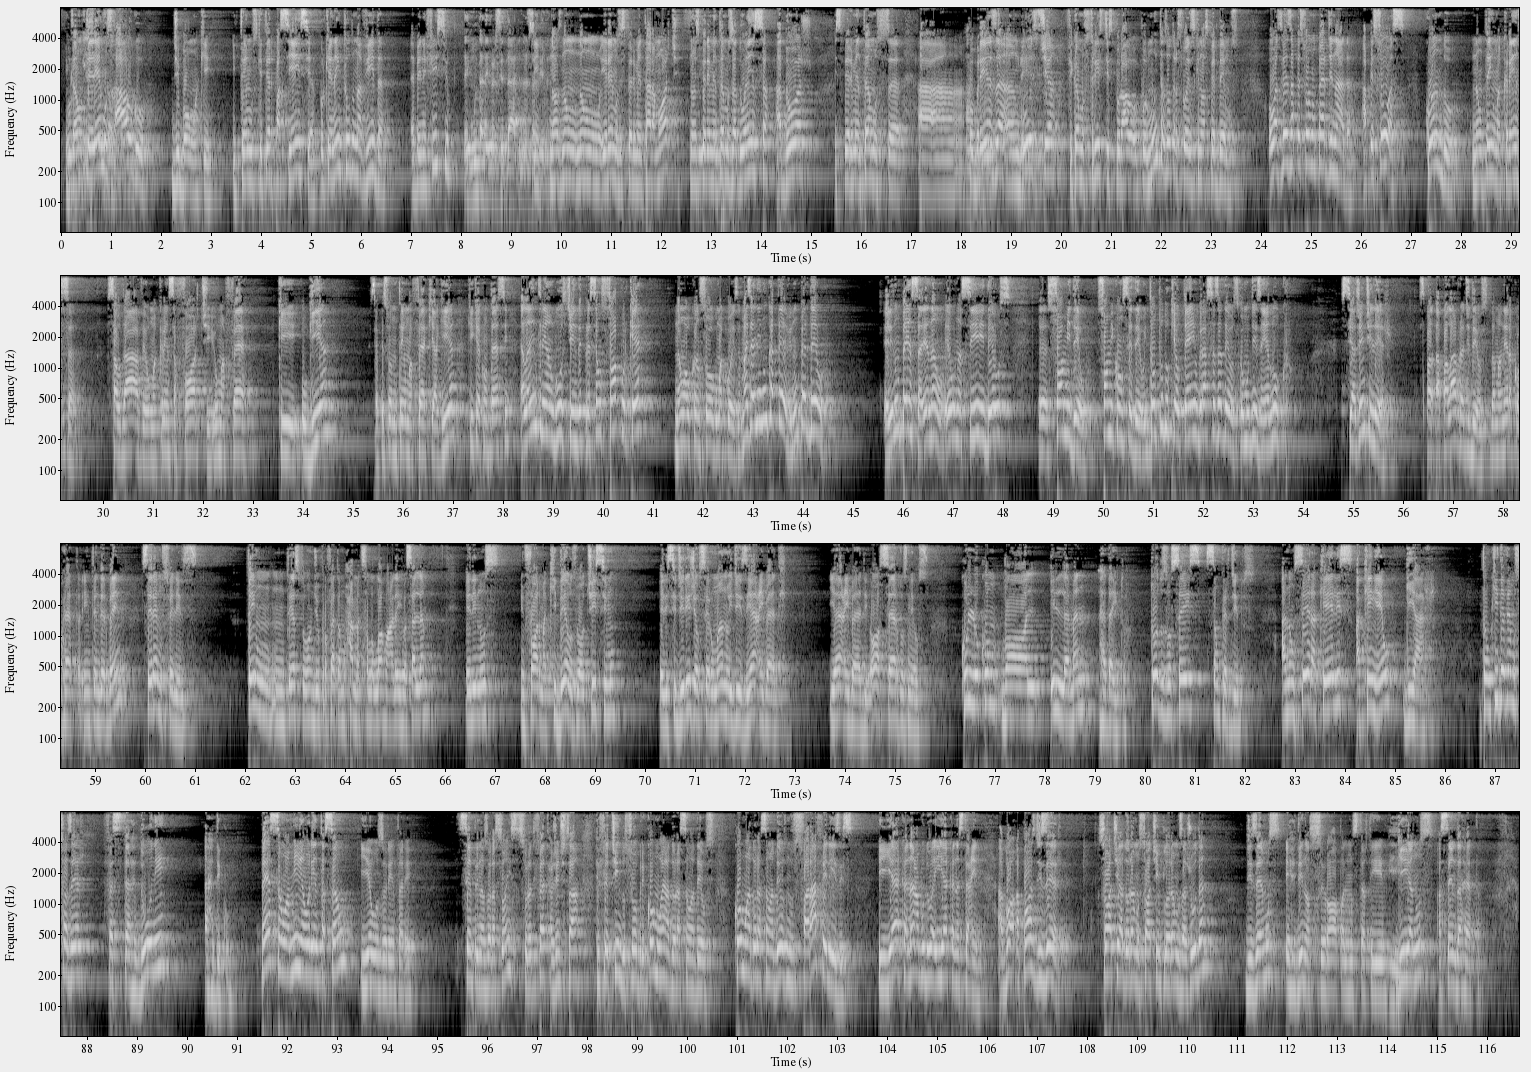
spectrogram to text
Então teremos algo de bom aqui. E temos que ter paciência, porque nem tudo na vida é benefício. Tem muita diversidade nessa Sim, vida. Nós não, não iremos experimentar a morte, não experimentamos a doença, a dor, experimentamos uh, a pobreza, a angústia, ficamos tristes por, por muitas outras coisas que nós perdemos. Ou às vezes a pessoa não perde nada. Há pessoas, quando não tem uma crença saudável, uma crença forte, uma fé que o guia, se a pessoa não tem uma fé que a guia, o que, que acontece? Ela entra em angústia, em depressão só porque não alcançou alguma coisa. Mas ele nunca teve, não perdeu. Ele não pensa, não, eu nasci e Deus é, só me deu, só me concedeu. Então tudo que eu tenho, graças a Deus, como dizem, é lucro. Se a gente ler a palavra de Deus da maneira correta e entender bem, seremos felizes. Tem um, um texto onde o profeta Muhammad sallallahu alaihi wasallam ele nos informa que Deus, o Altíssimo, ele se dirige ao ser humano e diz: Ya ibadi, Ya ibadi, ó servos meus, kullukum dal illa man hadaitu. Todos vocês são perdidos, a não ser aqueles a quem eu guiar. Então o que devemos fazer? Fastahduni ahdikum. Peçam a minha orientação e eu os orientarei sempre nas orações, Surat Fath, a gente está refletindo sobre como é a adoração a Deus, como a adoração a Deus nos fará felizes. Iyaka na'budu wa iyaka nasta'in. Após dizer só te adoramos, só te imploramos ajuda, dizemos Ihdina sirat al-mustaqim. Guia-nos a senda reta.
